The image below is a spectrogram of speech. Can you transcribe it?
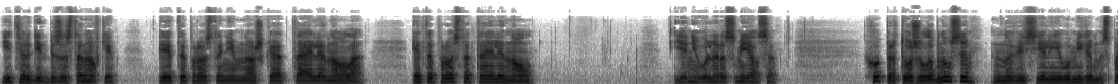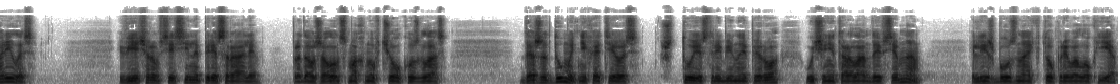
и твердит без остановки. «Это просто немножко тайленола. Это просто тайленол». Я невольно рассмеялся. Хоппер тоже улыбнулся, но веселье его мигом испарилось. Вечером все сильно пересрали, продолжал он, смахнув челку с глаз. Даже думать не хотелось, что ястребиное перо учинит Орландо и всем нам, лишь бы узнать, кто приволок Е.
